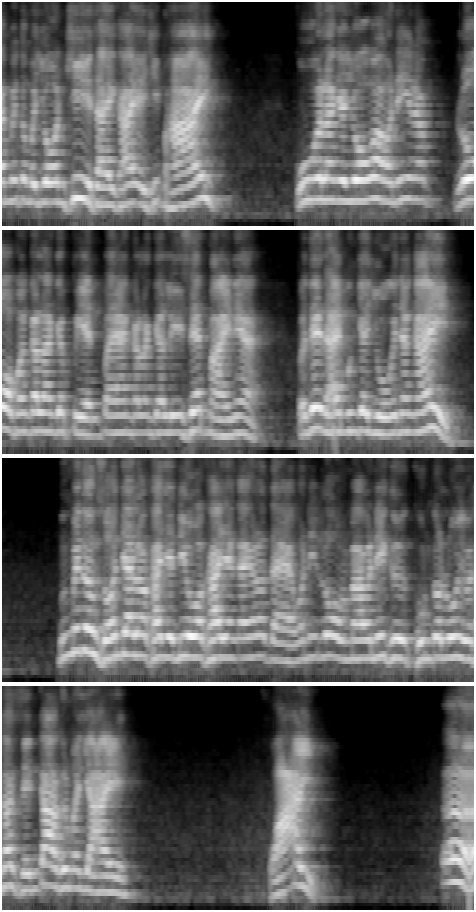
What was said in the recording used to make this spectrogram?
กันไม่ต้องไปโยนขี้ใส่ใครไอชิบหาย กูกำลังจะโยงว่าวันนี้นะ โลกมันกำลังจะเปลี่ยนแปลงกำลังจะรีเซ็ตใหม่เนี่ย ประเทศไทยมึงจะอยู่กันยังไง มึงไม่ต้องสนใจเราใครจะดีลกับใครยังไงก็แล้วแต่ วันนี้โลกมันมาวันนี้คือ คุณก็รู้อยู่ว่าทักษิณก้าวขึ้นมาใหญ่ควายเออ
